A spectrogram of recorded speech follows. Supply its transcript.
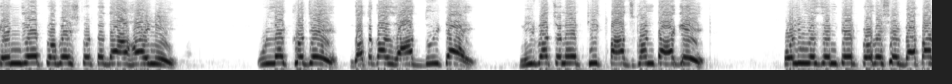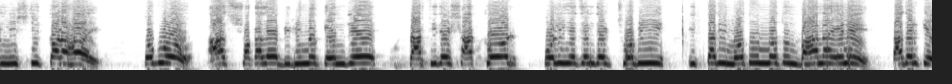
কেন্দ্রে প্রবেশ করতে দেওয়া হয়নি। উল্লেখ্য যে, গতকাল রাত দুইটায়, নির্বাচনের ঠিক পাঁচ ঘণ্টা আগে পোলিং এজেন্টের প্রবেশের ব্যাপার নিশ্চিত করা হয়। তবুও আজ সকালে বিভিন্ন কেন্দ্রে প্রার্থীদের স্বাক্ষর পোলিং এজেন্টের ছবি ইত্যাদি নতুন নতুন বাহানা এনে তাদেরকে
